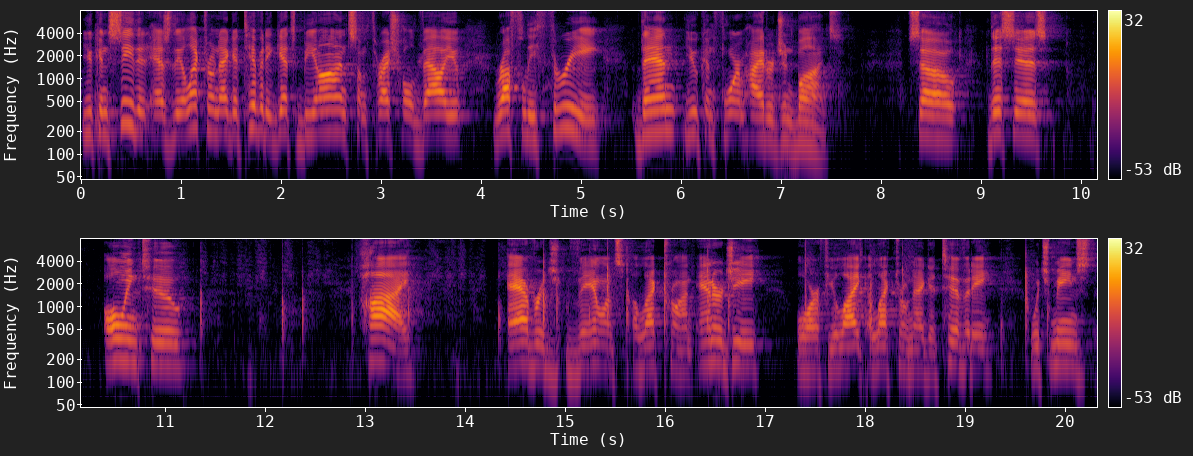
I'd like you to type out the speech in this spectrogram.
you can see that as the electronegativity gets beyond some threshold value, roughly 3, then you can form hydrogen bonds. So this is owing to high average valence electron energy, or if you like, electronegativity, which means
